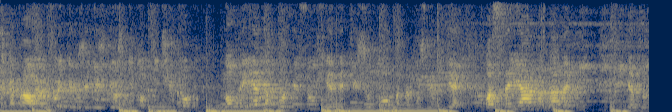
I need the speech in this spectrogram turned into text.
сливочка правой рукой, ты уже не ждешь ни ног, ничего. Но при этом по физухе это тяжело, потому что тебе постоянно надо бить, бить, бить одной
